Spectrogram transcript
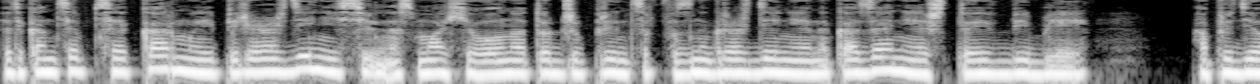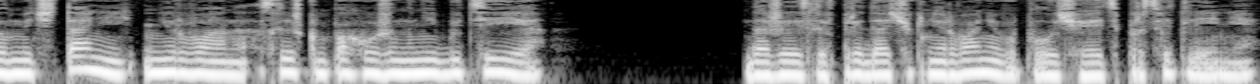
Эта концепция кармы и перерождения сильно смахивала на тот же принцип вознаграждения и наказания, что и в Библии. А предел мечтаний, нирвана, слишком похоже на небытие, даже если в придачу к нирване вы получаете просветление.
